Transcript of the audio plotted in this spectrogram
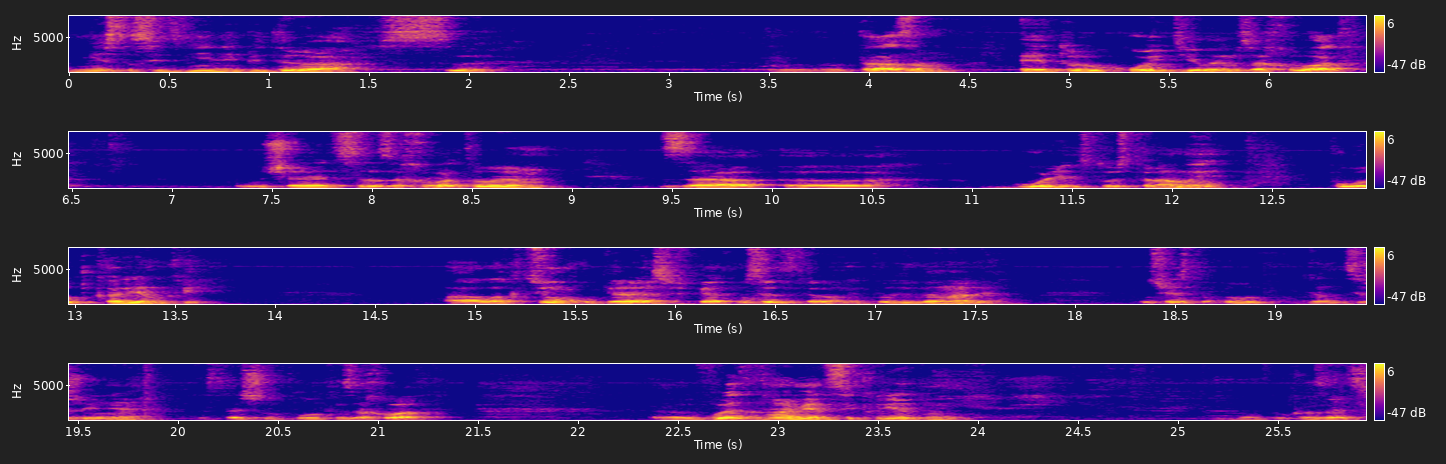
место соединения бедра с э, тазом. Этой рукой делаем захват. Получается, захватываем за э, голень с той стороны под коленкой. А локтем упираемся в пятку с этой стороны, по диагонали. Получается такой вот для натяжения достаточно плотный захват. В этот момент секретный, вам показать.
